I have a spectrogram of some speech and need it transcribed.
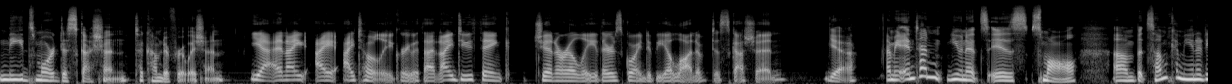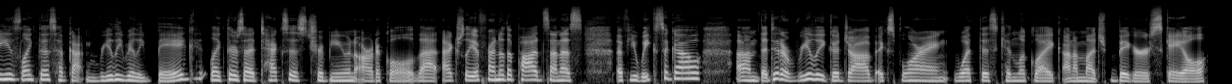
needs more discussion to come to fruition. Yeah, and I, I, I totally agree with that. And I do think generally there's going to be a lot of discussion. Yeah. I mean, in 10 units is small, um, but some communities like this have gotten really, really big. Like there's a Texas Tribune article that actually a friend of the pod sent us a few weeks ago um, that did a really good job exploring what this can look like on a much bigger scale.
